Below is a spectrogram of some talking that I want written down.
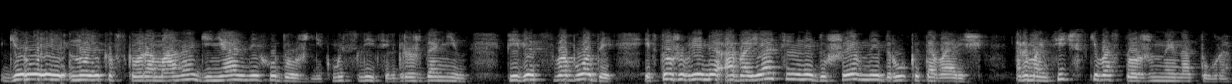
Герой Новиковского романа — гениальный художник, мыслитель, гражданин, певец свободы и в то же время обаятельный, душевный друг и товарищ, романтически восторженная натура.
